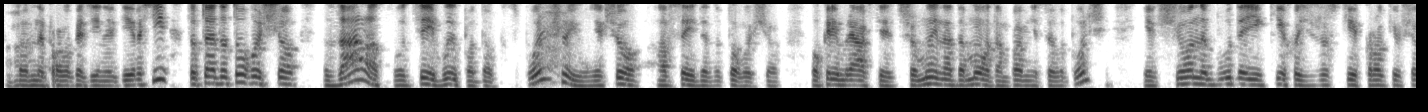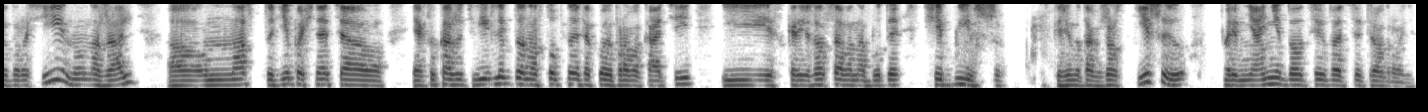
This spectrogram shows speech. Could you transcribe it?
Ага. певних провокаційних дій Росії. Тобто я до того, що зараз оцей випадок з Польщею, якщо а все йде до того, що окрім реакції, що ми надамо там певні сили Польщі, якщо не буде якихось жорстких кроків щодо Росії, ну на жаль, а, у нас тоді почнеться, як то кажуть, відлік до наступної такої провокації, і скоріш за все, вона буде ще більш, скажімо так, жорсткішою в порівнянні до цих 23 дронів.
